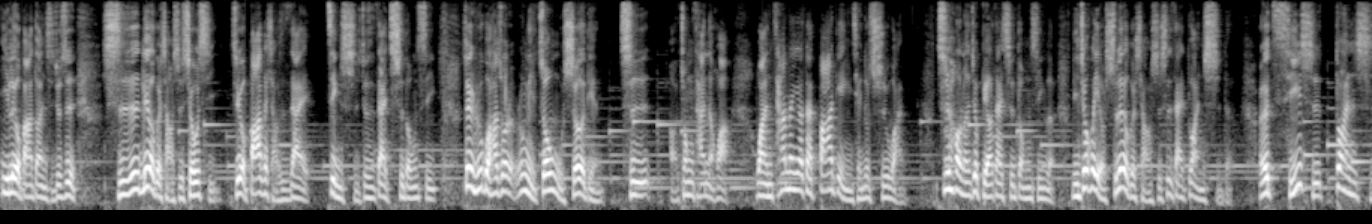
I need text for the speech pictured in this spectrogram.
一六八断食就是十六个小时休息，只有八个小时在。进食就是在吃东西，所以如果他说，如果你中午十二点吃啊中餐的话，晚餐呢要在八点以前就吃完，之后呢就不要再吃东西了，你就会有十六个小时是在断食的。而其实断食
